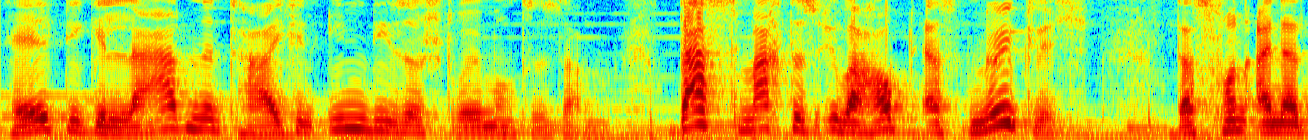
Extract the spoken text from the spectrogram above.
hält die geladenen Teilchen in dieser Strömung zusammen. Das macht es überhaupt erst möglich, dass von einer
